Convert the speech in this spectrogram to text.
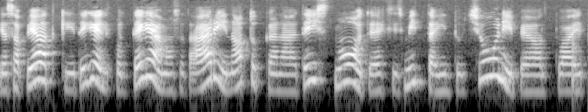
ja sa peadki tegelikult tegema seda äri natukene teistmoodi, ehk siis mitte intuitsiooni pealt, vaid,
